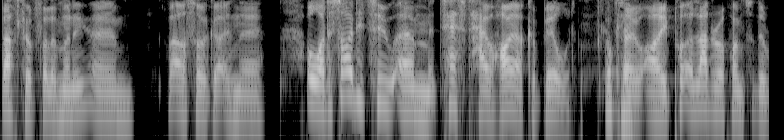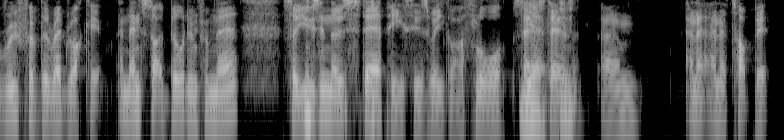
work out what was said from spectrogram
bathtub full of money. Um, what else have I got in there? Oh, I decided to um, test how high I could build. Okay. So I put a ladder up onto the roof of the Red Rocket and then started building from there. So using those stair pieces where you've got a floor, set Yeah. of stairs, um, and, a, and a top bit,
